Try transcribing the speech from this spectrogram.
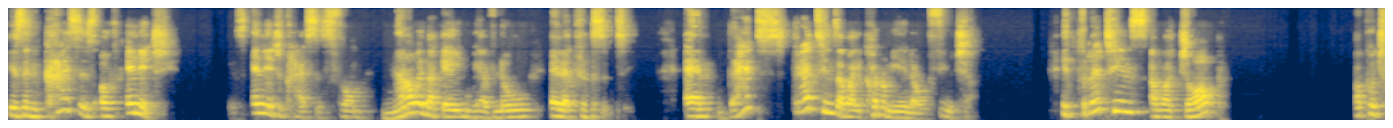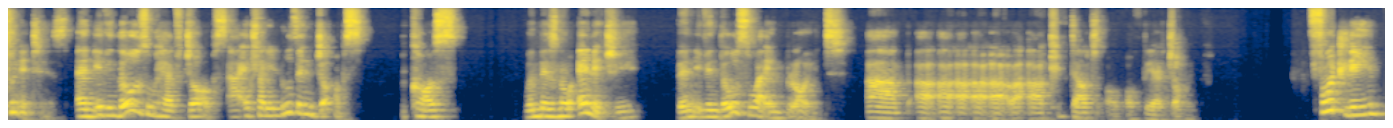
is in crisis of energy. It's energy crisis from now and again, we have no electricity. And that threatens our economy and our future. It threatens our job opportunities. And even those who have jobs are actually losing jobs because when there's no energy, then even those who are employed are, are, are, are kicked out of, of their job. Fourthly,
